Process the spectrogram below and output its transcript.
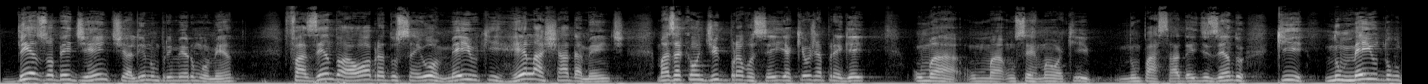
desobediente ali num primeiro momento, fazendo a obra do Senhor meio que relaxadamente. Mas é que eu digo para você, e aqui eu já preguei uma, uma, um sermão aqui num passado aí dizendo que no meio do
